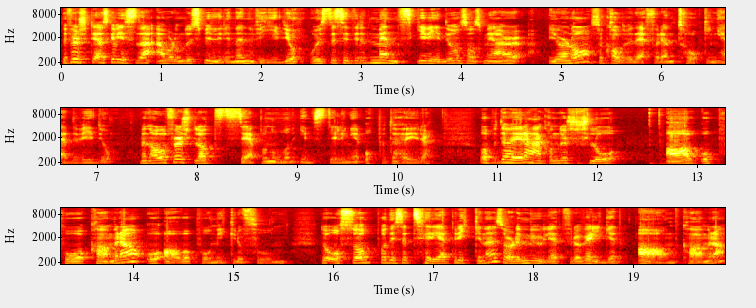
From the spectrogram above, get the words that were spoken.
Det første jeg skal vise deg er hvordan du spiller inn en video, og hvis det sitter et menneske i videoen sånn som jeg gjør nå, så kaller vi det for en talking head video. Men aller først, la oss se på noen innstillinger oppe til høyre. Oppe til høyre her kan du slå av og på kamera og av og på mikrofonen. Du også på disse tre prikkene så har du mulighet for å velge et annet kamera,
